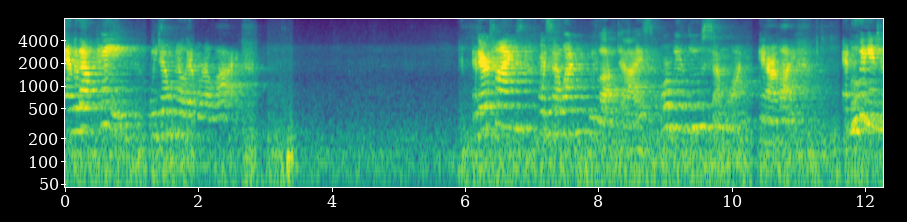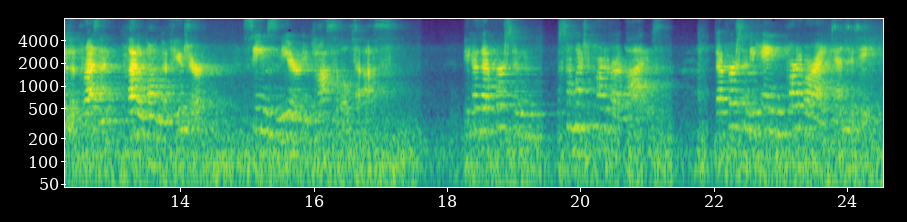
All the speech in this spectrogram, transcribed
And without pain, we don't know that we're alive. And there are times when someone we love dies or we lose someone in our life. And moving into the present, let alone the future, seems near impossible to us. Because that person was so much a part of our lives. That person became part of our identity.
